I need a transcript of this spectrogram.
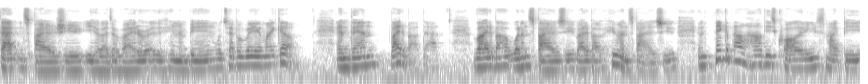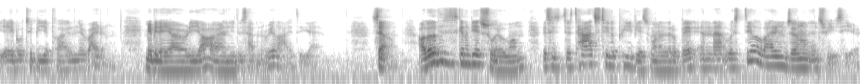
that inspires you either as a writer or as a human being, whichever way it might go. And then write about that. Write about what inspires you, write about who inspires you, and think about how these qualities might be able to be applied in your writing. Maybe they already are and you just haven't realized it yet. So, Although this is going to be a shorter one, this is attached to the previous one a little bit and that we're still writing journal entries here.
